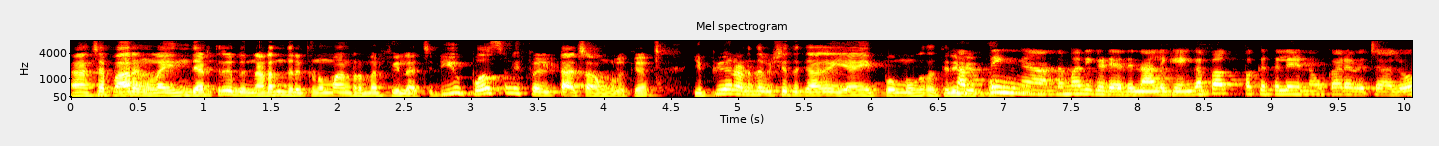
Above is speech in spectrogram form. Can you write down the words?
அஹ், பாருங்களேன் இந்த இடத்துல இது நடந்திருக்கணுமான்ற மாதிரி ஃபீல் ஆச்சு. டியூ பர்சனலி ஃபெல்ட் ஆச்சு அவங்களுக்கு எப்பயோ நடந்த விஷயத்துக்காக ஏன் இப்போ முகத்தை திருப்பி அந்த மாதிரி கிடையாது. நாளைக்கு எங்க அப்பா பக்கத்துல என்ன உட்கார வச்சாலோ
